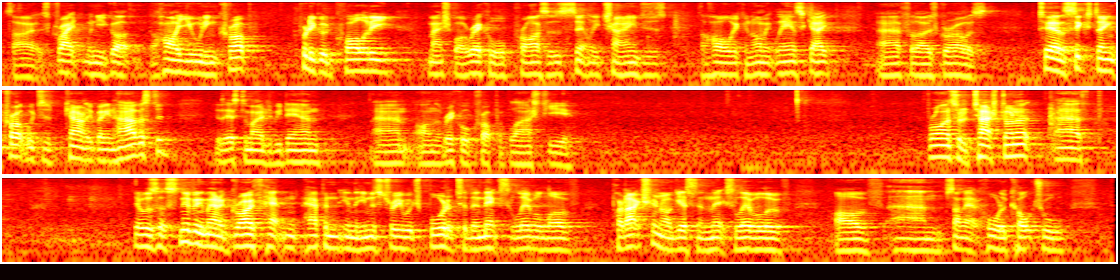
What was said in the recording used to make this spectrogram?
So it's great when you've got a high yielding crop, pretty good quality, matched by record prices, certainly changes the whole economic landscape uh, for those growers. 2016 crop, which is currently being harvested, is estimated to be down um, on the record crop of last year. Brian sort of touched on it. Uh, there was a significant amount of growth happen, happened in the industry which brought it to the next level of production, I guess the next level of, of um, some of that horticultural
